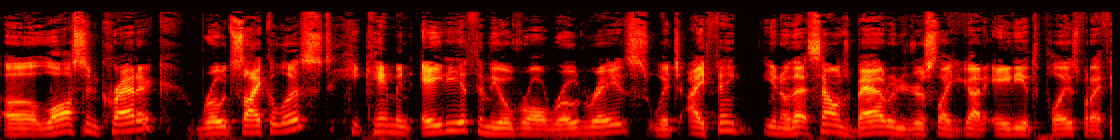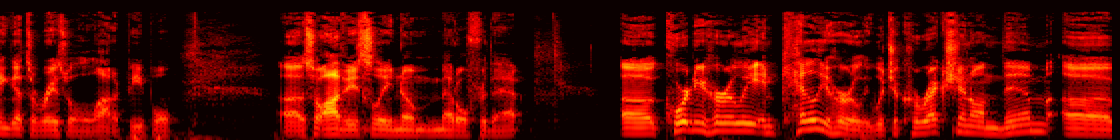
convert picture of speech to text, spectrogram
Uh, Lawson Craddock, road cyclist. He came in 80th in the overall road race, which I think, you know, that sounds bad when you're just like, you got 80th place, but I think that's a race with a lot of people. Uh, so obviously, no medal for that. Uh, Courtney Hurley and Kelley Hurley, which a correction on them. Uh,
